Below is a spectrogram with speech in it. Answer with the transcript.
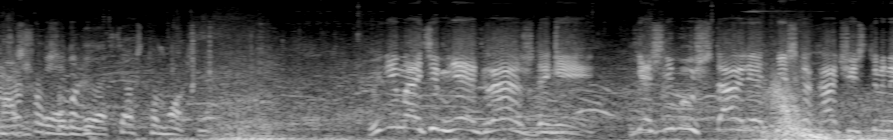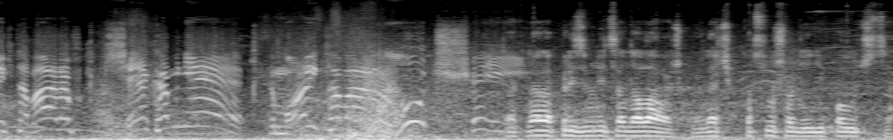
Кажется, я видела все, что можно. Внимайте мне, граждане! Если вы устали от низкокачественных товаров, все ко мне! Мой товар лучший! Так, надо приземлиться на лавочку, иначе подслушивание не получится.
